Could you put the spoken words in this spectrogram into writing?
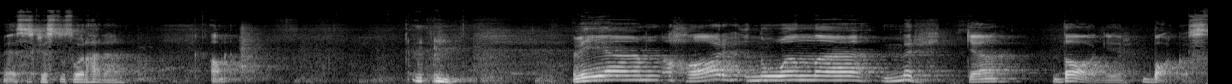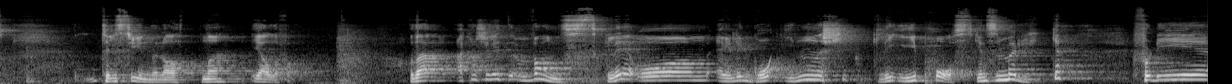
Ved Jesus Kristus, vår Herre. Amen. Vi eh, har noen eh, mørke dager bak oss. Tilsynelatende, i alle fall. Og det er kanskje litt vanskelig å egentlig gå inn skikkelig i påskens mørke. Fordi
